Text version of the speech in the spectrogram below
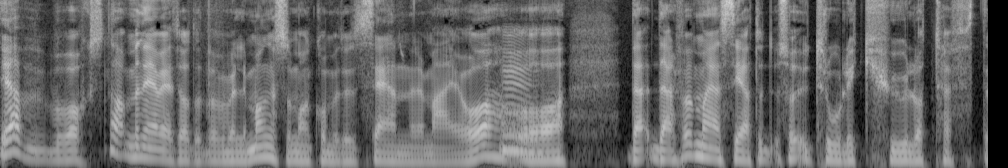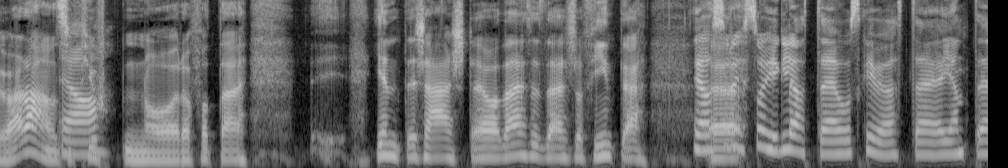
Ja, voksen, da. Men jeg vet jo at det var veldig mange som har kommet ut senere enn meg òg. Mm. Og der, derfor må jeg si at du, så utrolig kul og tøff du er. da Altså Ja. 14 år og fått deg jentekjæreste, og det jeg synes det er så fint, jeg. Ja, så det Eh, er så hyggelig at eh, hun skriver at eh, jente,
